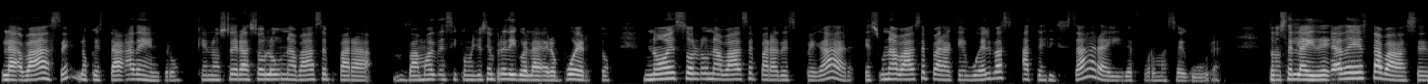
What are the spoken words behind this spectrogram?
la base, lo que está adentro, que no será solo una base para, vamos a decir, como yo siempre digo, el aeropuerto, no es solo una base para despegar, es una base para que vuelvas a aterrizar ahí de forma segura. Entonces, la idea de esta base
